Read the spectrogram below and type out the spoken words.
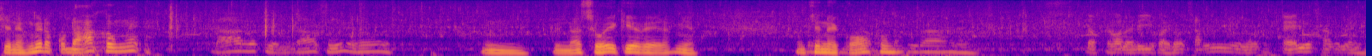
trên này không biết là có đá không ấy. Đá nó chuyển đá suối rồi thôi. Ừ mình đá suối kia về đó nhỉ. Còn trên này có không? Này. đập cho nó đi phải nó chắn nó té nước sang cái này.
